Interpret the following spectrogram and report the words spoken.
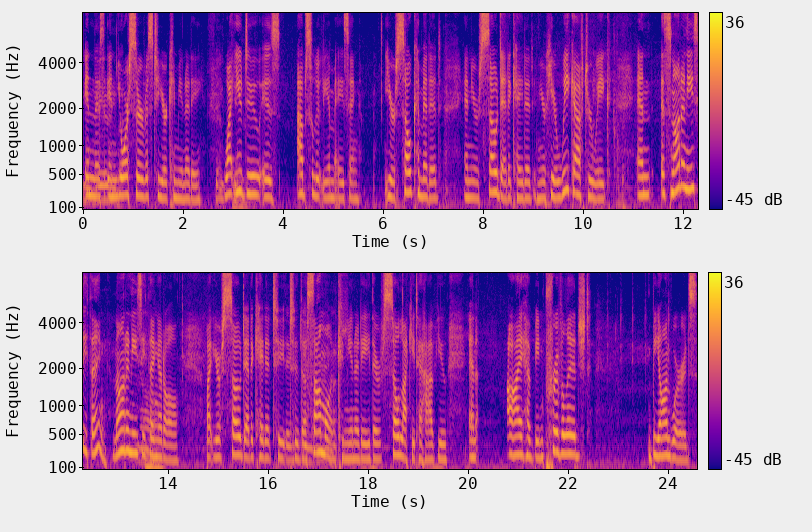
in this in your service to your community. Thank what you. you. do is absolutely amazing. You're so committed and you're so dedicated and you're here week after week. And it's not an easy thing, not an easy thing at all. But you're so dedicated to, Thank to the Samoan community. They're so lucky to have you. And I have been privileged beyond words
